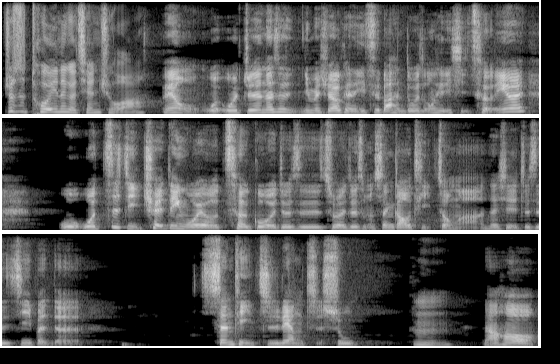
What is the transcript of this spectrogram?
就是推那个铅球啊，没有，我我觉得那是你们学校可能一次把很多东西一起测，因为我我自己确定我有测过，就是除了就什么身高体重啊那些，就是基本的身体质量指数，嗯，然后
